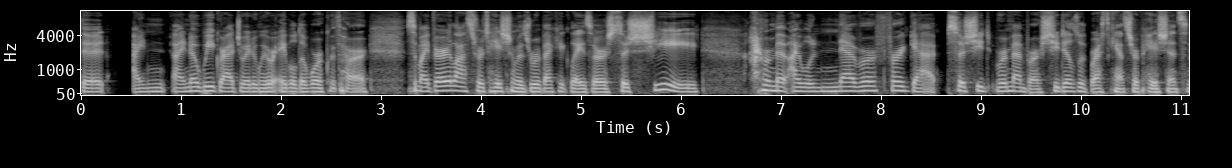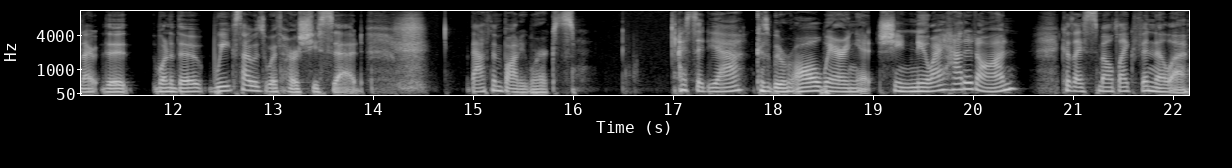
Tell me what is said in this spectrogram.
that I, I know we graduated, and we were able to work with her. So my very last rotation was Rebecca Glazer. So she, I remember, I will never forget. So she, remember, she deals with breast cancer patients. And I, the, one of the weeks I was with her, she said, Bath and Body Works. I said, yeah, because we were all wearing it. She knew I had it on because I smelled like vanilla.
